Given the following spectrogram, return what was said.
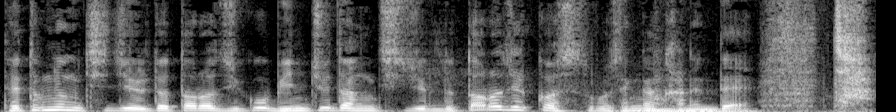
대통령 지지율도 떨어지고 민주당 지지율도 떨어질 것으로 생각하는데 음. 자,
